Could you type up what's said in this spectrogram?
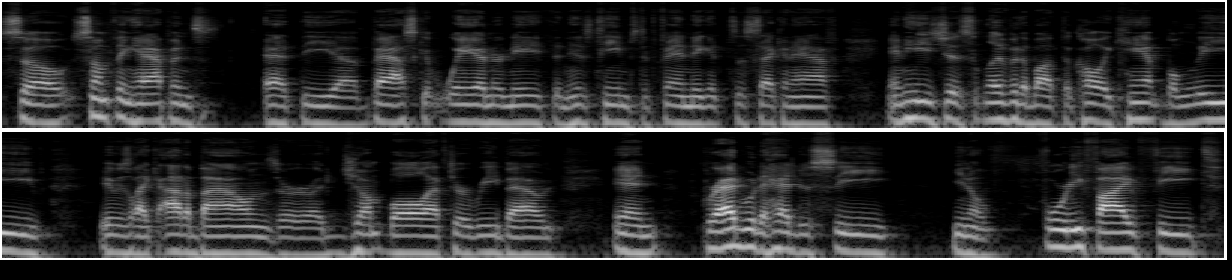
So something happens at the uh, basket way underneath, and his team's defending. It's the second half, and he's just livid about the call. He can't believe it was like out of bounds or a jump ball after a rebound. And Brad would have had to see, you know, 45 feet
